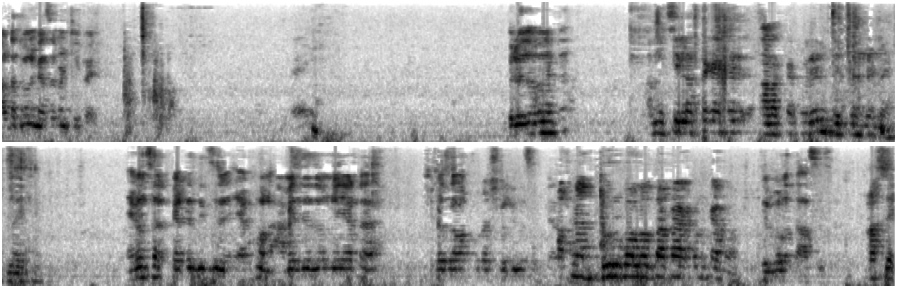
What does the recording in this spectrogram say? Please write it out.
আলট্রাতে মানে মেজারমেন্ট ঠিক হয় বেরোয় যাবে না আমি আলাদা করেন নেই এখন স্যার থেকে এখন আমি যে জন্য এটা সেটা আমার পুরো শরীরে স্যার আপনার দুর্বলতাটা এখন কেমন? দুর্বলতা আছে স্যার। আছে?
